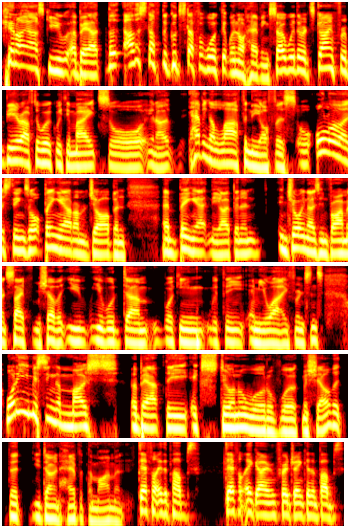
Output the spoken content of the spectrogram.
can I ask you about the other stuff, the good stuff of work that we're not having? So whether it's going for a beer after work with your mates, or you know having a laugh in the office, or all of those things, or being out on a job and and being out in the open and enjoying those environments. Say, for Michelle, that you you would um, working with the MUA, for instance. What are you missing the most about the external world of work, Michelle, that that you don't have at the moment? Definitely the pubs definitely going for a drink in the pubs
